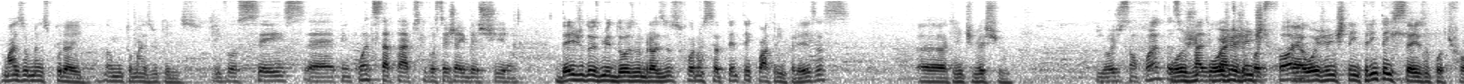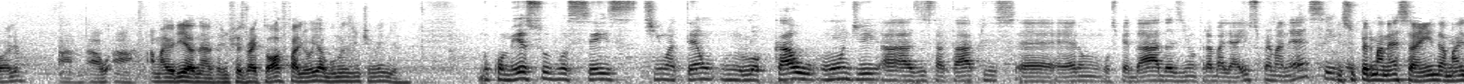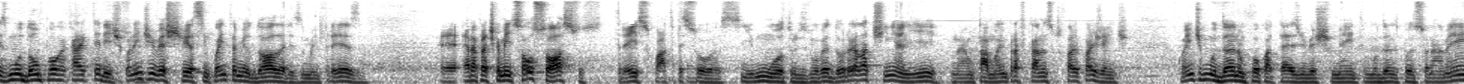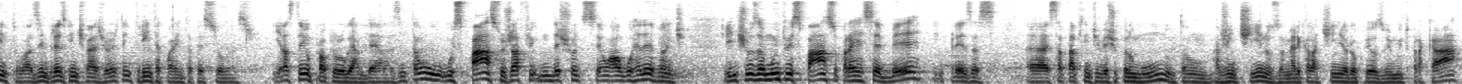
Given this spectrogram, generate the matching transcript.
mais ou menos por aí, não muito mais do que isso. E vocês, é, tem quantas startups que vocês já investiram? Desde 2012 no Brasil foram 74 empresas uh, que a gente investiu. E hoje são quantas? Hoje, hoje a gente, é, hoje a gente tem 36 no portfólio. A, a, a maioria, né, a gente fez write-off, falhou e algumas a gente vendeu. No começo, vocês tinham até um, um local onde as startups é, eram hospedadas iam trabalhar. Isso permanece? Isso permanece ainda, mas mudou um pouco a característica. Quando a gente investia 50 mil dólares numa empresa, é, era praticamente só os sócios, três, quatro pessoas, e um outro desenvolvedor, ela tinha ali né, um tamanho para ficar no escritório com a gente. Com a gente mudando um pouco a tese de investimento, mudando de posicionamento, as empresas que a gente investe hoje têm 30, 40 pessoas. E elas têm o próprio lugar delas. Então o espaço já deixou de ser algo relevante. A gente usa muito o espaço para receber empresas, uh, startups que a gente investiu pelo mundo, então argentinos, América Latina, europeus vêm muito para cá.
